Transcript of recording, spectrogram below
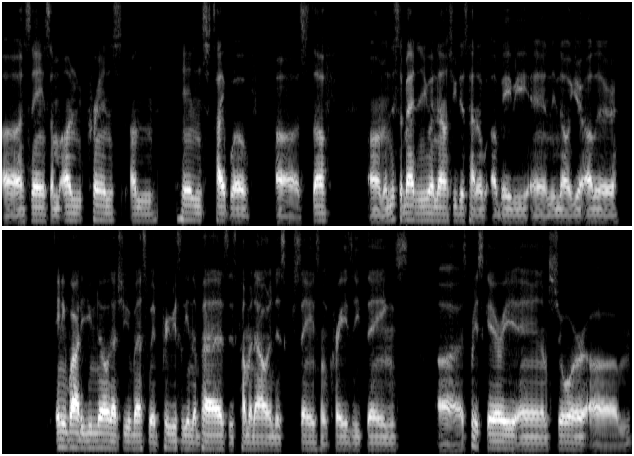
uh, saying some uncringed, unhinged type of uh, stuff. Um, and just imagine you announce you just had a, a, baby, and you know your other anybody you know that you messed with previously in the past is coming out and just saying some crazy things. Uh, it's pretty scary, and I'm sure um,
